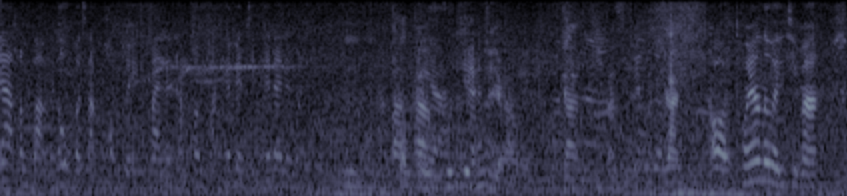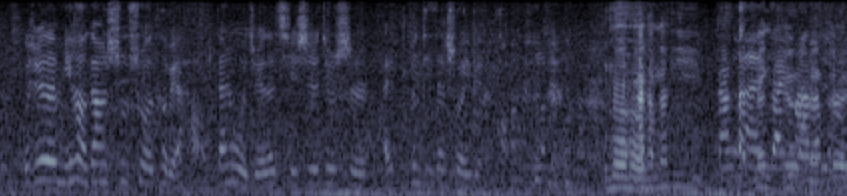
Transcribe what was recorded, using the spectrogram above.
ยากลำบากและก็อุปสรรคของตัวเองไปและทำความฝันให้เป็นจริงให้ได้ในวันนี้ อืมค ปา รั น บ ถามคุณเทียให้หน่อยครับ การที่ตัดสินใจมา การ 哦，同样的问题吗？我觉得明浩刚刚说说的特别好，但是我觉得其实就是，哎，问题再说一遍。 การทำหน้าที่ การตัด เม สิน น ใจ เทอร์ มา เม รับ นเทอร์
